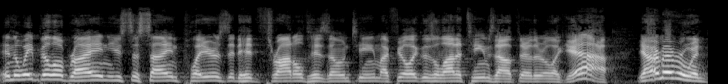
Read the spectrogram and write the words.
in the way Bill O'Brien used to sign players that had throttled his own team. I feel like there's a lot of teams out there that are like, yeah, yeah, I remember when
